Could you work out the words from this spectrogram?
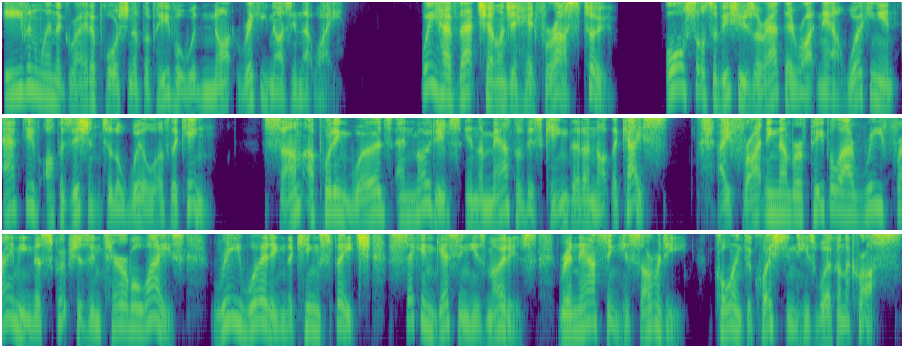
even when the greater portion of the people would not recognize him that way. We have that challenge ahead for us, too. All sorts of issues are out there right now, working in active opposition to the will of the king. Some are putting words and motives in the mouth of this king that are not the case. A frightening number of people are reframing the scriptures in terrible ways, rewording the king's speech, second guessing his motives, renouncing his sovereignty, calling to question his work on the cross.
